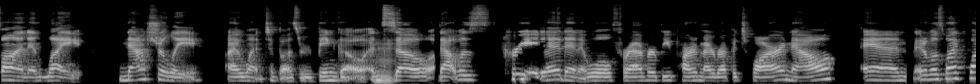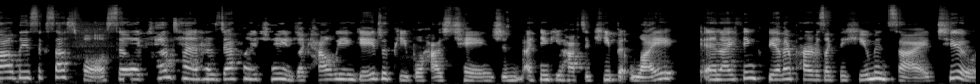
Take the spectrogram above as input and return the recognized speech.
fun and light? Naturally, I went to Buzzword Bingo. And mm. so that was created and it will forever be part of my repertoire now. And it was like wildly successful. So, like, content has definitely changed. Like, how we engage with people has changed. And I think you have to keep it light and I think the other part is like the human side too.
